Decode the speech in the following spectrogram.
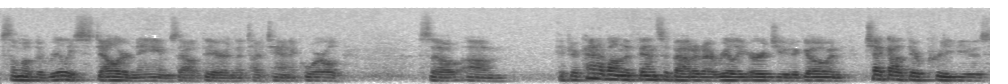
some of the really stellar names out there in the Titanic world. So um, if you're kind of on the fence about it, I really urge you to go and check out their previews,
